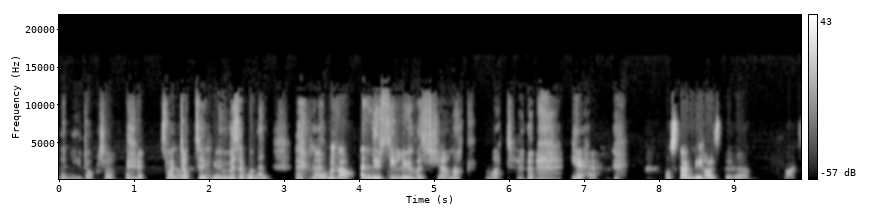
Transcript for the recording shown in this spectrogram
the new Doctor. it's like Yeah. Doctor Who was a woman, a woman now. and Lucy Liu was Sherlock. What? yeah, Or Stanley has the um, right.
